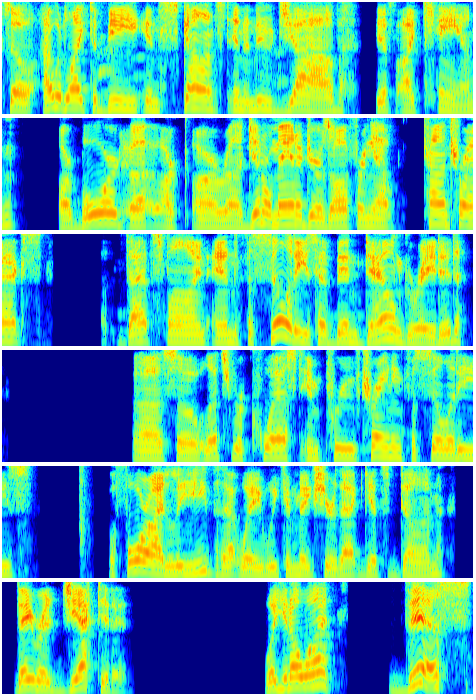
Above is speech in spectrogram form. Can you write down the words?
So I would like to be ensconced in a new job if I can. Our board, uh, our, our uh, general manager is offering out contracts. That's fine. And the facilities have been downgraded. Uh, so let's request improved training facilities before I leave. That way we can make sure that gets done. They rejected it. Well, you know what? This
